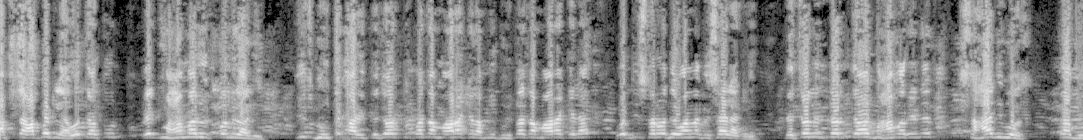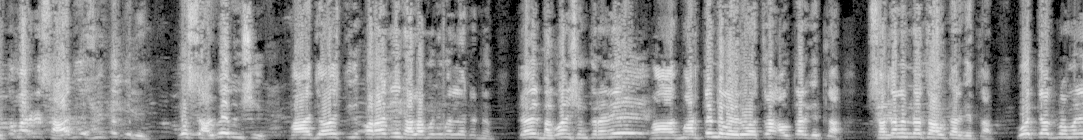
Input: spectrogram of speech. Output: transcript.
आपल्या आपटल्या व त्यातून एक महामारी उत्पन्न झाली. तीच घृतमारी त्याच्यावर तुपाचा मारा केला. म्हणजे घृताचा मारा केला व ती सर्व देवांना दिसायला लागली. त्याच्यानंतर त्या महामारीने सहा दिवस त्या घृतमारीने सहा दिवस युद्ध केले. व सहाव्या दिवशी ज्यावेळेस तिथे पराजय झाला मणिमल्ल्याकडनं त्यावेळेस भगवान शंकराने मार्तंड भैरवाचा अवतार घेतला. सदानंदाचा अवतार घेतला. व त्याचप्रमाणे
